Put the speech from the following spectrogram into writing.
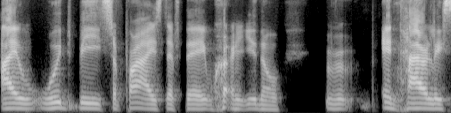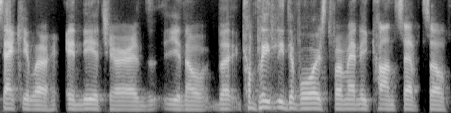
I would be surprised if they were, you know, entirely secular in nature and you know the completely divorced from any concepts of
